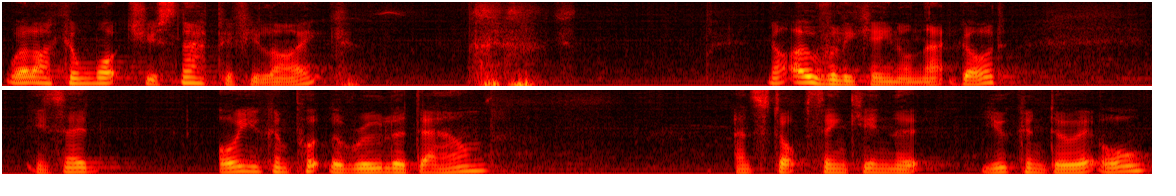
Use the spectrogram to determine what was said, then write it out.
Well, I can watch you snap if you like. Not overly keen on that, God. He said, Or you can put the ruler down and stop thinking that you can do it all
